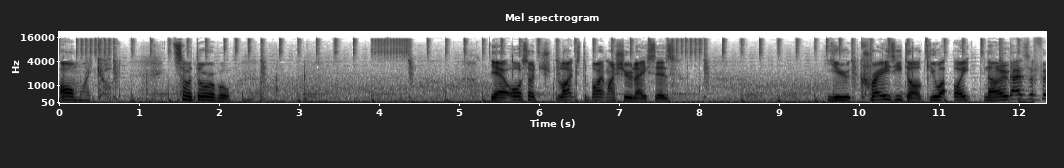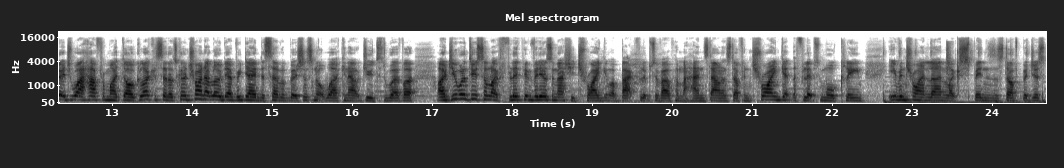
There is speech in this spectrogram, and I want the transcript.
Oh my God, it's so adorable. Yeah, also likes to bite my shoelaces. You crazy dog. You are, wait, no. That's the footage what I have from my dog. Like I said, I was going to try and upload every day in December, but it's just not working out due to the weather. I do want to do some like flipping videos and actually try and get my back flips without putting my hands down and stuff and try and get the flips more clean. Even try and learn like spins and stuff, but just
